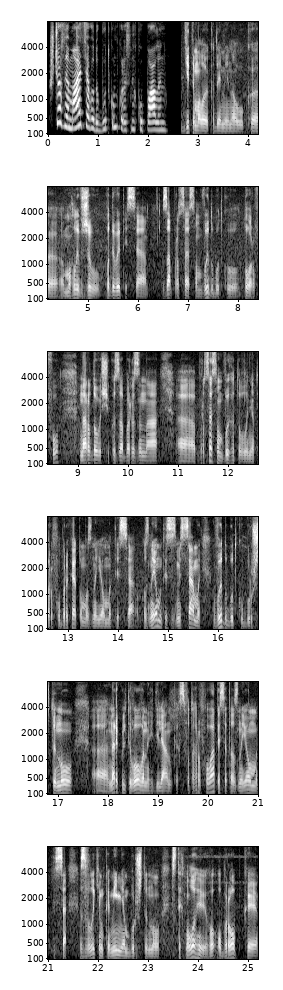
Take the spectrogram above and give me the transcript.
що займається видобутком корисних копалин. Діти Малої академії наук е, могли вживу подивитися за процесом видобутку торфу на родовищі Коза Березина, е, процесом виготовлення торфобрикетом, ознайомитися, ознайомитися з місцями видобутку бурштину е, на рекультивованих ділянках, сфотографуватися та ознайомитися з великим камінням бурштину, з технологією його обробки,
